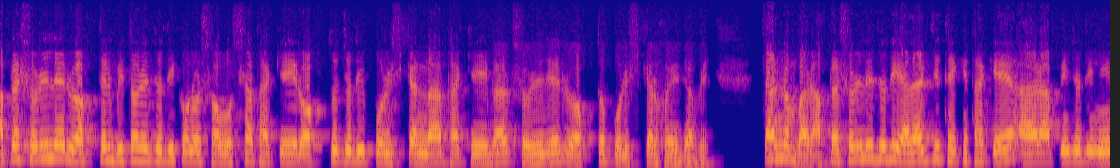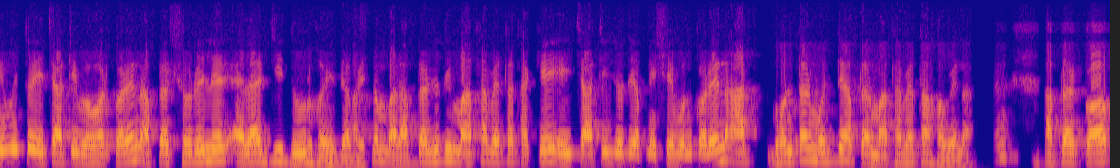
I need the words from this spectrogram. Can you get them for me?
আপনার শরীরের রক্তের ভিতরে যদি কোনো সমস্যা থাকে, রক্ত যদি পরিষ্কার না থাকে, এবার শরীরের রক্ত পরিষ্কার হয়ে যাবে। চার নম্বর আপনার শরীরে যদি অ্যালার্জি থেকে থাকে আর আপনি যদি নিয়মিত এই চাটি ব্যবহার করেন আপনার শরীরের অ্যালার্জি দূর হয়ে যাবে। পাঁচ নম্বর আপনার যদি মাথা ব্যথা থাকে এই চাটি যদি আপনি সেবন করেন আট ঘণ্টার মধ্যে আপনার মাথা ব্যথা হবে না। আপনার কফ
